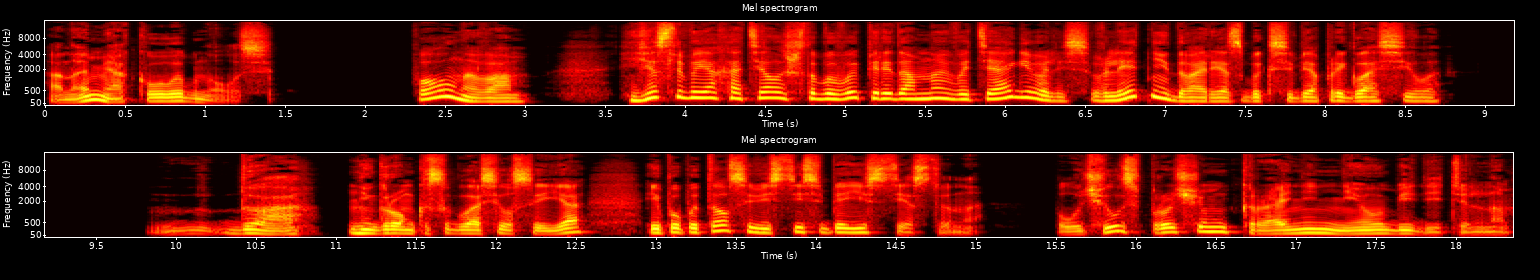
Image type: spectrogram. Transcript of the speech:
Она мягко улыбнулась. «Полно вам. Если бы я хотела, чтобы вы передо мной вытягивались, в летний дворец бы к себе пригласила». «Да», — негромко согласился я и попытался вести себя естественно. Получилось, впрочем, крайне неубедительно.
